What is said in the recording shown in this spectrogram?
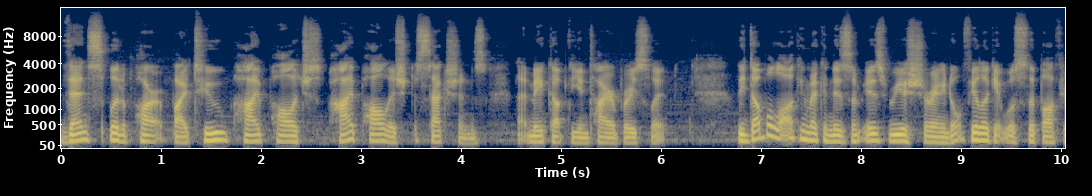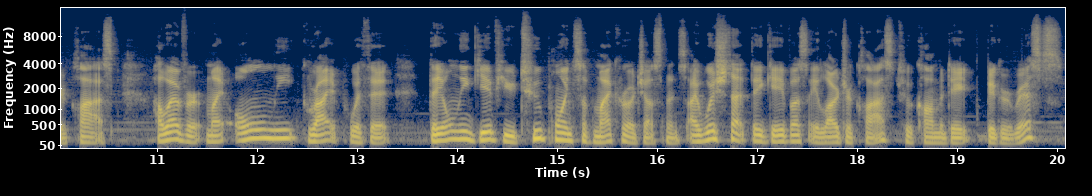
then split apart by two high polished, high polished sections that make up the entire bracelet. The double locking mechanism is reassuring don't feel like it will slip off your clasp. However, my only gripe with it, they only give you two points of micro adjustments. I wish that they gave us a larger clasp to accommodate bigger wrists.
